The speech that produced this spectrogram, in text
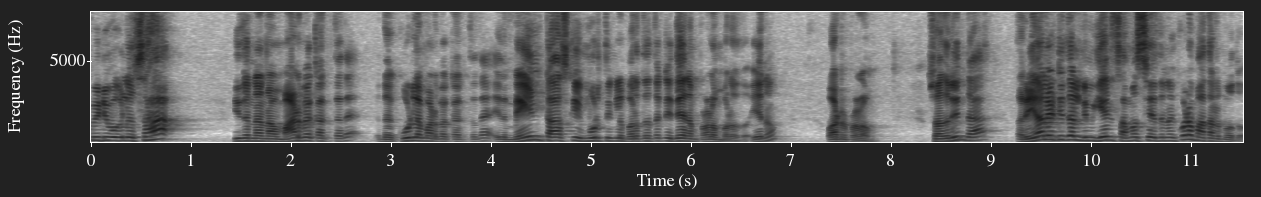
ಪಿ ಡಿ ಒಗಳು ಸಹ ಇದನ್ನು ನಾವು ಮಾಡಬೇಕಾಗ್ತದೆ ಇದು ಕೂಡಲೇ ಮಾಡಬೇಕಾಗ್ತದೆ. ಇದು ಮೇಯ್ನ್ ಟಾಸ್ಕ್ ಈ ಮೂರು ತಿಂಗಳು ಬರೋದಕ್ಕೆ ಇದೇ ನಮ್ಮ ಪ್ರಾಬ್ಲಮ್ ಬರೋದು. ಏನು? ವಾಟರ್ ಪ್ರಾಬ್ಲಮ್ ಸೊ ಅದರಿಂದ ರಿಯಾಲಿಟಿದಲ್ಲಿ ನಿಮ್ಗೇನು ಸಮಸ್ಯೆ ಇದನ್ನು ಕೂಡ ಮಾತಾಡ್ಬೋದು.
